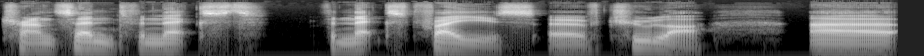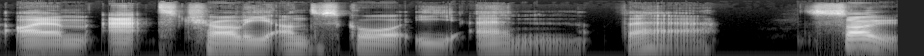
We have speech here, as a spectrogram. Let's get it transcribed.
transcend the next the next phase of Chula. Uh, I am at Charlie underscore en there. So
